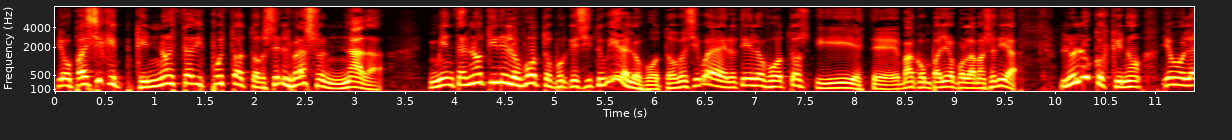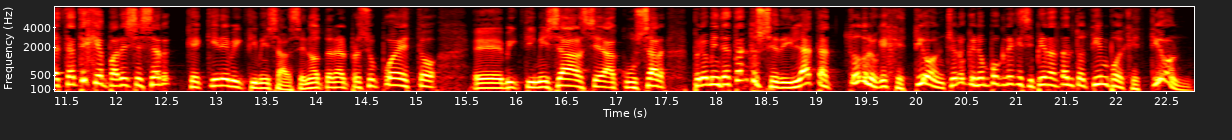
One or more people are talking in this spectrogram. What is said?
Digo, parece que, que no está dispuesto a torcer el brazo en nada mientras no tiene los votos, porque si tuviera los votos, decir, bueno, tiene los votos y este va acompañado por la mayoría. Lo loco es que no, digamos, la estrategia parece ser que quiere victimizarse, no tener presupuesto, eh, victimizarse, acusar, pero mientras tanto se dilata todo lo que es gestión. Yo lo que no puedo creer que se pierda tanto tiempo de gestión.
